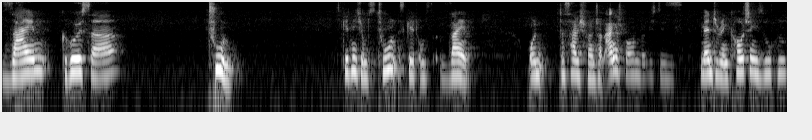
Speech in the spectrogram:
Sein größer tun. Es geht nicht ums Tun, es geht ums Sein. Und das habe ich vorhin schon angesprochen, wirklich dieses Mentoring, Coaching suchen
